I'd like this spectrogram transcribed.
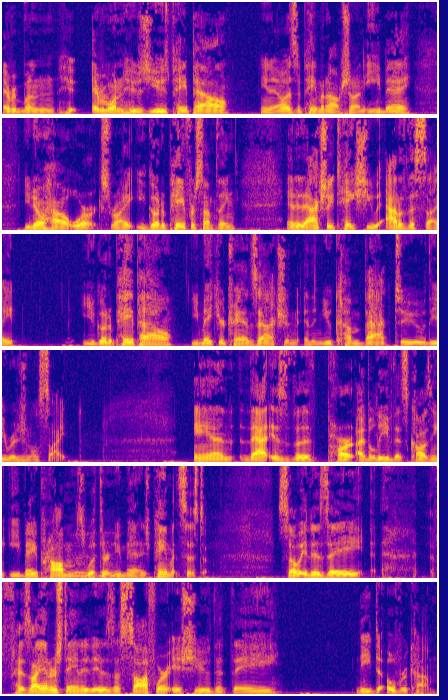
everyone who everyone who's used PayPal, you know, as a payment option on eBay, you know how it works, right? You go to pay for something, and it actually takes you out of the site. You go to PayPal, you make your transaction, and then you come back to the original site. And that is the part I believe that's causing eBay problems with their new managed payment system. So it is a, as I understand it, it is a software issue that they need to overcome.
